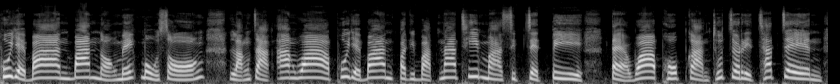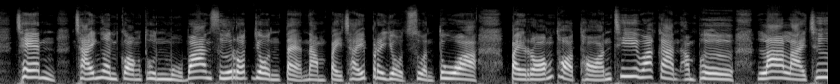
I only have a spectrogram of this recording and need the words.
ผู้ใหญ่บ้านบ้านหนองเม็กหมู่ 2 หลังจากอ้างว่าผู้ใหญ่บ้านปฏิบัติหน้าที่มา 17 ปี แต่ว่าพบการทุจริตชัดเจน เช่น ใช้เงินกองทุนหมู่บ้านซื้อรถยนต์ แต่นำไปใช้ประโยชน์ส่วนตัวไปร้องถอดถอนที่ว่าการอำเภอ ล่ารายชื่อ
